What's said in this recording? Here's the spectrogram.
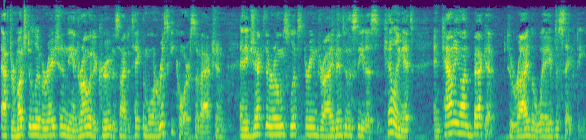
After much deliberation, the Andromeda crew decide to take the more risky course of action and eject their own slipstream drive into the Cetus, killing it and counting on Beckett to ride the wave to safety.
